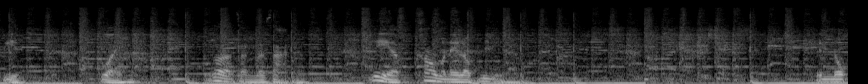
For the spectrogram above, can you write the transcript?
ฟีดสวยครับก็สันประสาทครับนี่ครับเข้ามาในล็อบบี้ครับเป็นนก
